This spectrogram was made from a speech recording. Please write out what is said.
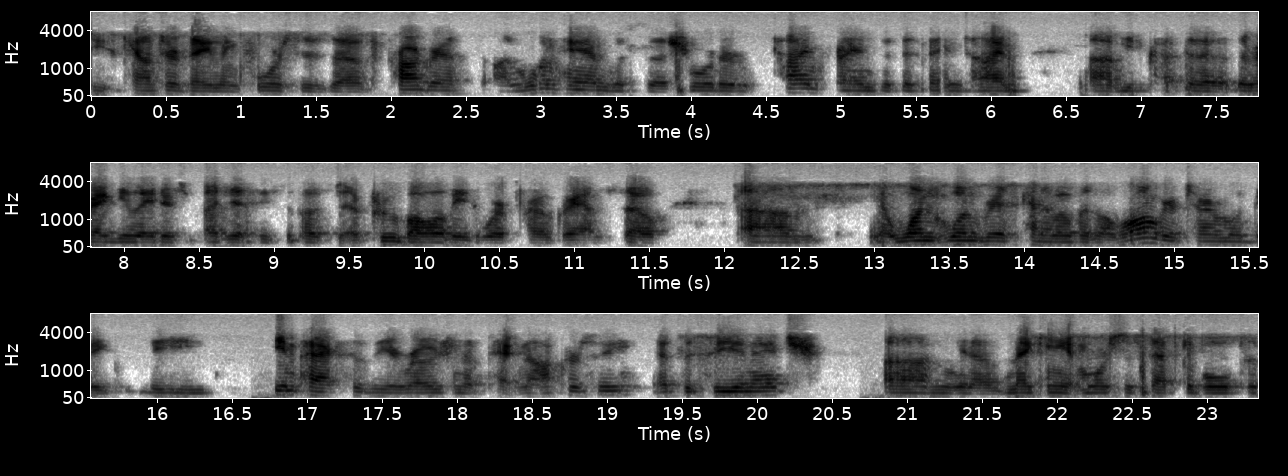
these countervailing forces of progress on one hand with the shorter time frames. At the same time, Um, you've got the, the regulator's budget who's supposed to approve all of these work programs. So, um, you know, one, one risk kind of over the longer term would be the impacts of the erosion of technocracy at the CNH. Um, you know, making it more susceptible to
